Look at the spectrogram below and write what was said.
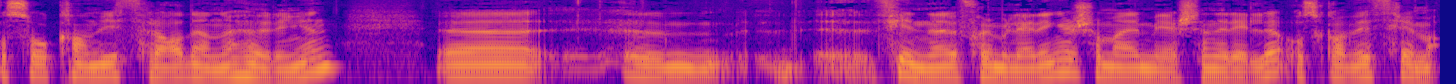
og så kan vi fra denne høringen Eh, eh, finne formuleringer som er mer generelle, og så kan vi fremme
